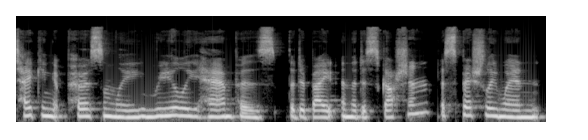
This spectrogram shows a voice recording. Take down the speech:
taking it personally really hampers the debate and the discussion, especially when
